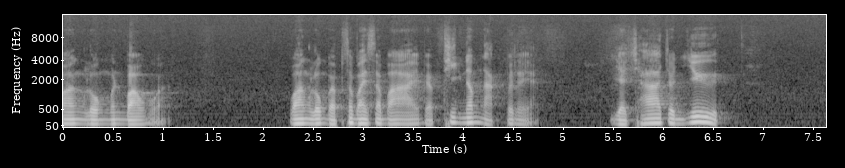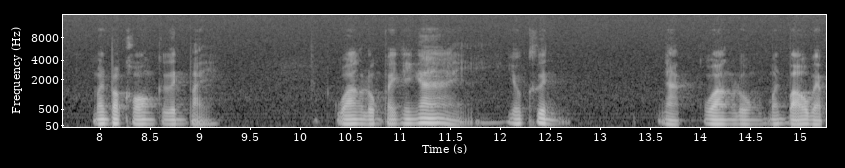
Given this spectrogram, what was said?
วางลงมันเบาอะวางลงแบบสบายๆแบบทิ้งน้ำหนักไปเลยอะอย่าช้าจนยืด มันประคองเกินไป วางลงไปง่ายๆ ยกขึ้น หนักวางลงมันเบาแบบ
